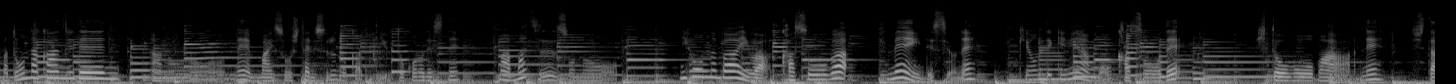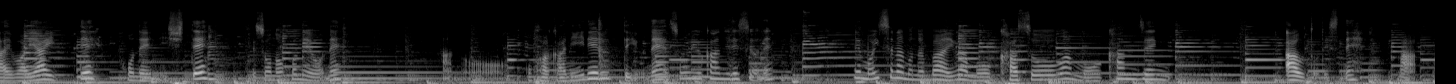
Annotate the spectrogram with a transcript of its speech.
まあ、どんな感じであのーね埋葬したりするのかっていうところですね、まあ、まずその日本の場合は火葬がメインですよね。基本的にはもう火葬で人をまあね死体は焼いて骨にしてでその骨をねあのお墓に入れるっていうねそういう感じですよね。でもイスラムの場合はもう火葬はもう完全アウトですね。まあ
